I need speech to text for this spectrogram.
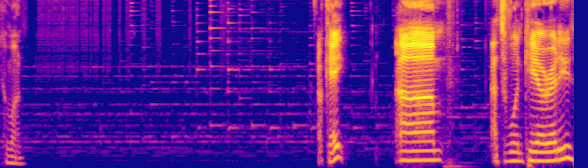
come on. Okay. Um, that's 1k already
